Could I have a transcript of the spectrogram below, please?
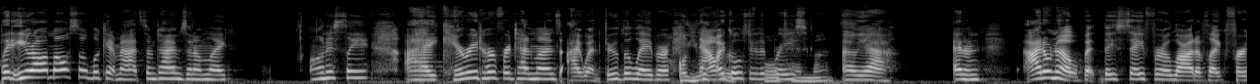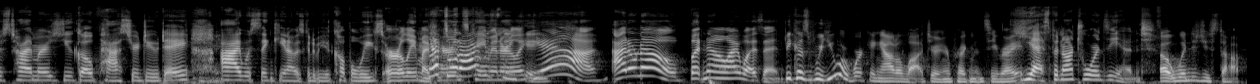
But you're I'm also look at Matt sometimes and I'm like, honestly, I carried her for 10 months. I went through the labor. Oh, you now I go through the brace. 10 months. Oh yeah. And I don't know, but they say for a lot of like first timers, you go past your due date. I was thinking I was going to be a couple weeks early. My That's parents came in early. Yeah, I don't know, but no, I wasn't. Because were you were working out a lot during your pregnancy, right? Yes, but not towards the end. Oh, when did you stop?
